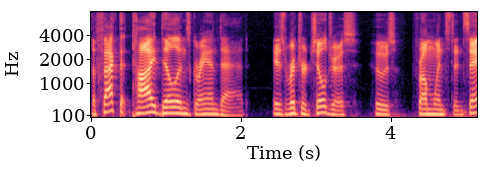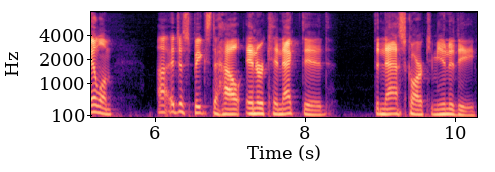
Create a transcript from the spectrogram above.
the fact that Ty Dillon's granddad is Richard Childress, who's from Winston-Salem, uh, it just speaks to how interconnected the NASCAR community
